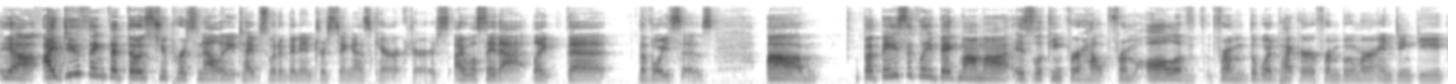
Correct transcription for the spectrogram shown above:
yeah, I do think that those two personality types would have been interesting as characters. I will say that, like the the voices. Um, but basically, Big Mama is looking for help from all of from the woodpecker, from Boomer and Dinky,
